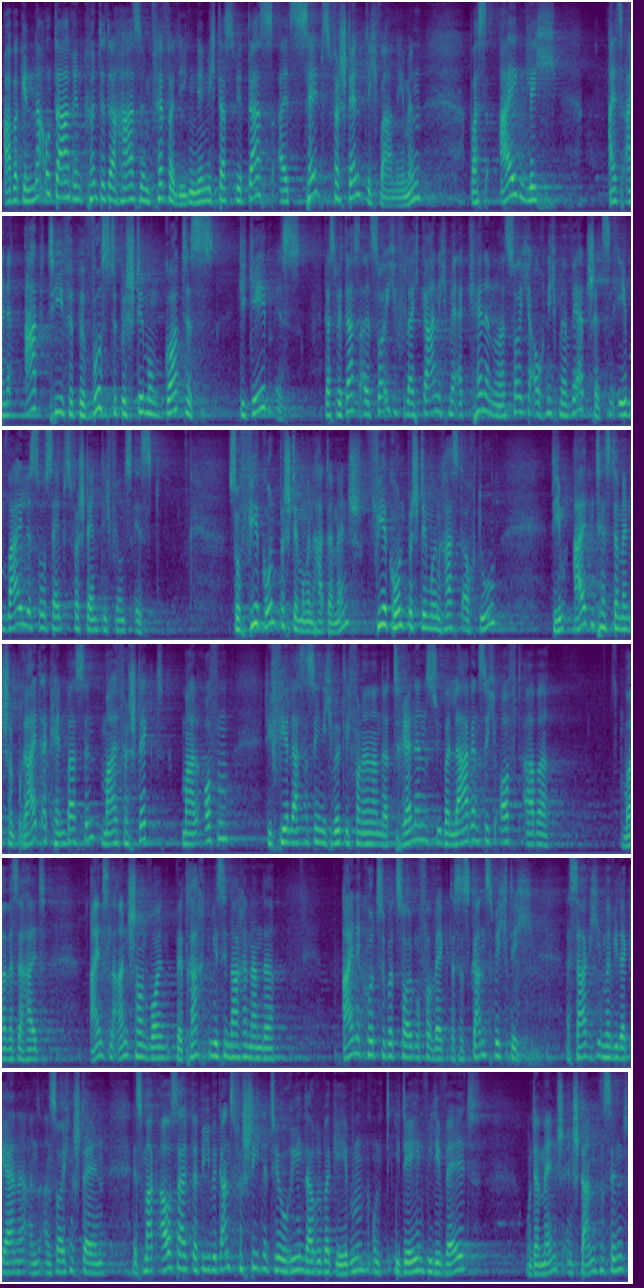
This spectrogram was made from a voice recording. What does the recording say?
aber genau darin könnte der Hase im Pfeffer liegen, nämlich dass wir das als selbstverständlich wahrnehmen, was eigentlich als eine aktive, bewusste Bestimmung Gottes gegeben ist. Dass wir das als solche vielleicht gar nicht mehr erkennen und als solche auch nicht mehr wertschätzen, eben weil es so selbstverständlich für uns ist. So vier Grundbestimmungen hat der Mensch, vier Grundbestimmungen hast auch du, die im Alten Testament schon breit erkennbar sind, mal versteckt, mal offen. Die vier lassen sich nicht wirklich voneinander trennen, sie überlagern sich oft, aber weil wir sie halt einzeln anschauen wollen, betrachten wir sie nacheinander. Eine kurze Überzeugung vorweg, das ist ganz wichtig, Das sage ich immer wieder gerne an, an solchen Stellen. Es mag außerhalb der Bibel ganz verschiedene Theorien darüber geben und Ideen, wie die Welt und der Mensch entstanden sind.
